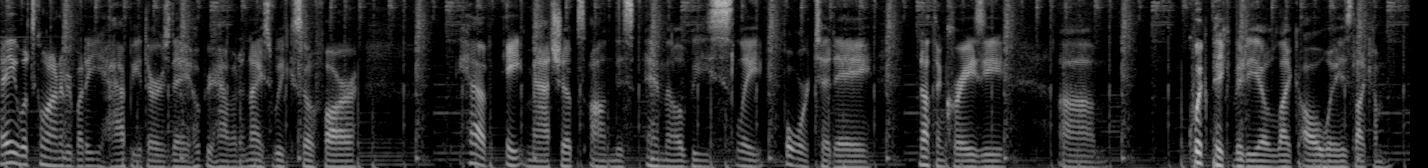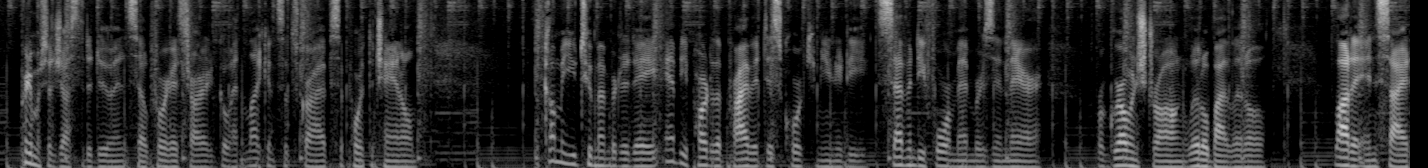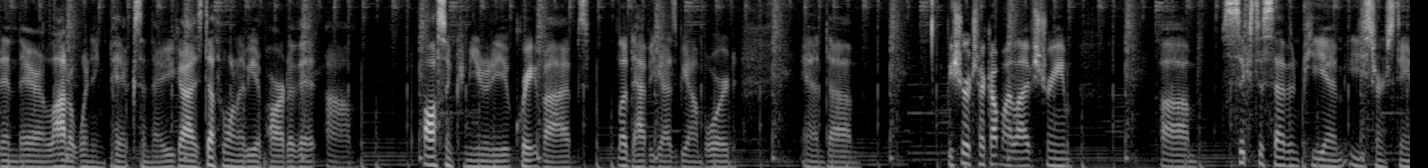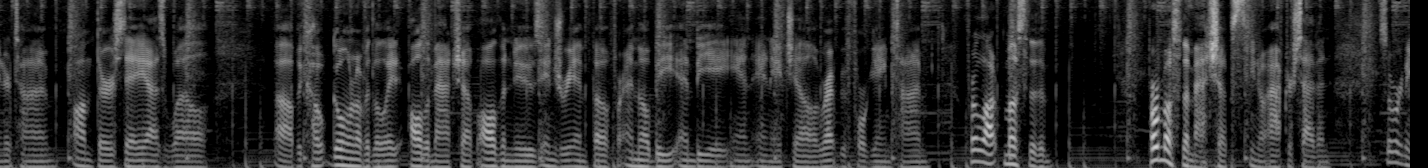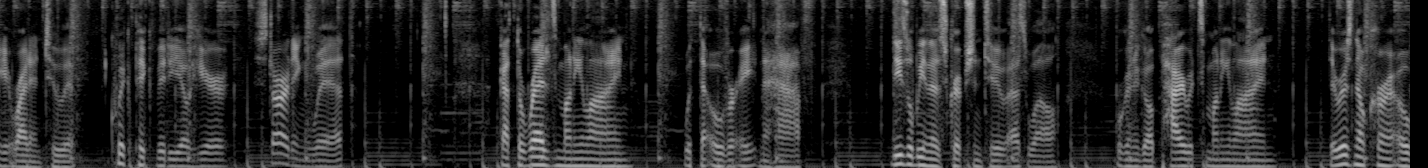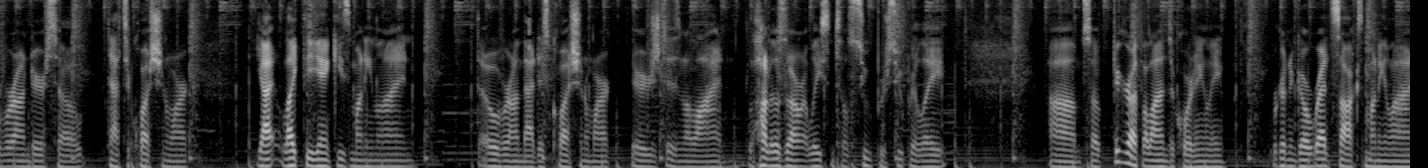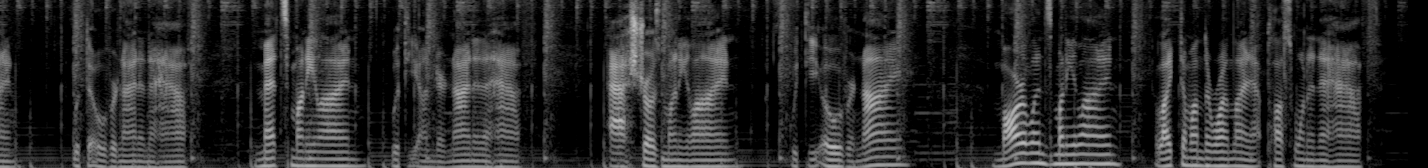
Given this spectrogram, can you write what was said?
Hey, what's going on, everybody? Happy Thursday. Hope you're having a nice week so far. We have eight matchups on this MLB slate for today. Nothing crazy. Um, quick pick video, like always, like I'm pretty much adjusted to doing. So before we get started, go ahead and like and subscribe, support the channel. Become a YouTube member today and be part of the private Discord community. 74 members in there. We're growing strong little by little a lot of insight in there, a lot of winning picks in there. You guys definitely want to be a part of it. Um, awesome community, great vibes. Love to have you guys be on board. And um, be sure to check out my live stream, um, 6 to 7 p.m. Eastern Standard Time on Thursday as well. Uh, going over the late, all the matchup, all the news, injury info for MLB, NBA, and NHL right before game time for a lot, most of the, for most of the matchups, you know, after seven. So we're gonna get right into it quick pick video here, starting with got the Reds money line with the over eight and a half. These will be in the description too as well. We're gonna go Pirates money line. There is no current over under, so that's a question mark. Yeah, like the Yankees money line, the over on that is question mark. There just isn't a line. A lot of those aren't released until super super late. Um, so figure out the lines accordingly. We're gonna go Red Sox money line with the over nine and a half. Mets money line with the under nine and a half. Astros money line with the over nine. Marlins money line. I like them on the run line at plus one and a half.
